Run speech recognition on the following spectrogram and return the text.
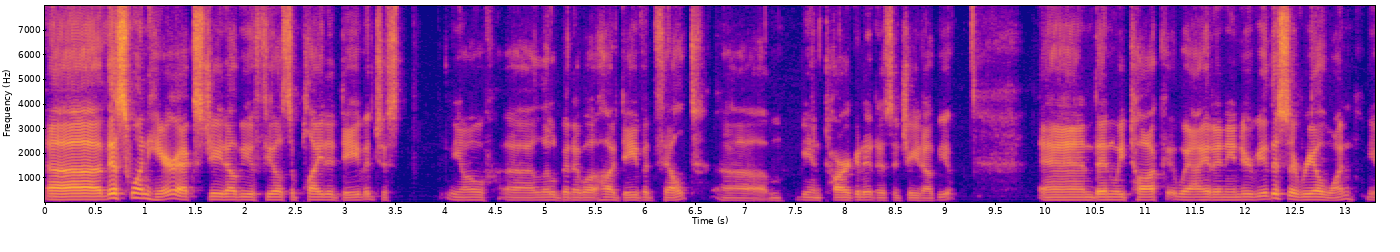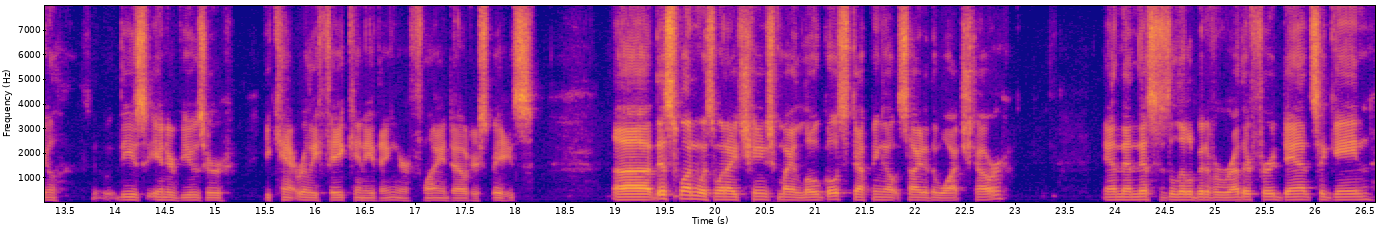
Uh, this one here, XJW feels apply to David, just you know a little bit about how David felt um, being targeted as a JW. And then we talk. We, I had an interview. This is a real one. You know, these interviews are you can't really fake anything or fly into outer space. Uh, this one was when I changed my logo, stepping outside of the watchtower. And then this is a little bit of a Rutherford dance again.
